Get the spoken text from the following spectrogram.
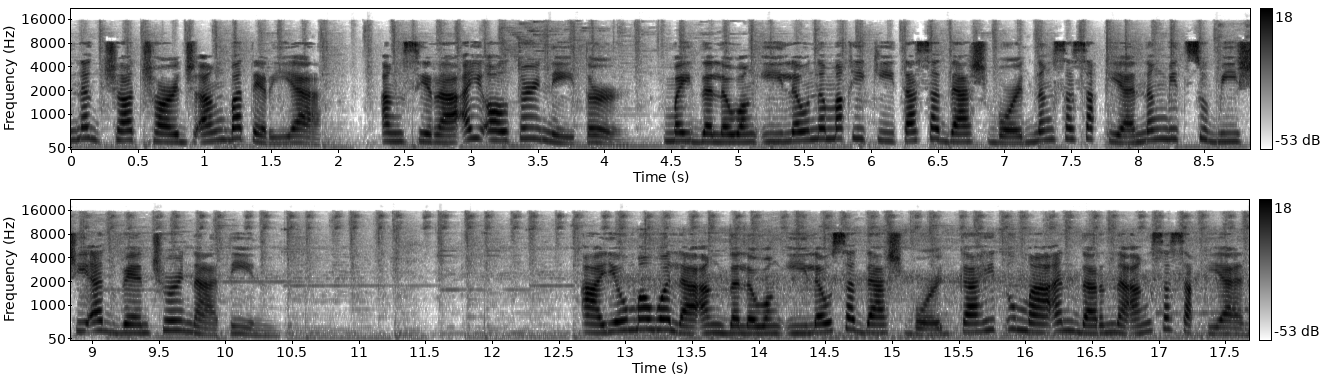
nag-charge ang baterya. Ang sira ay alternator. May dalawang ilaw na makikita sa dashboard ng sasakyan ng Mitsubishi Adventure natin. Ayaw mawala ang dalawang ilaw sa dashboard kahit umaandar na ang sasakyan.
